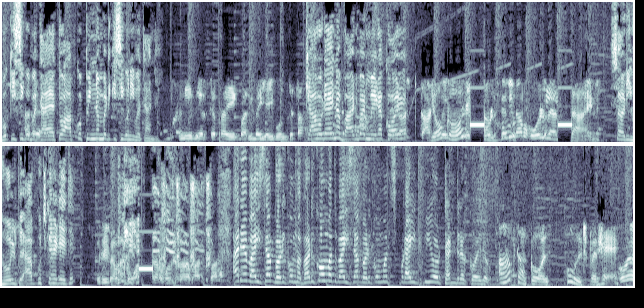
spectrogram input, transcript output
वो किसी को बताया तो आपको पिन नंबर किसी को नहीं बताना। इतनी देर से था एक बार मैं यही बोल देता। क्या हो रहा है ना बार बार मेरा कॉल होल्ड. सॉरी होल्ड पे। आप कुछ कह रहे थे? होल्ड अरे भाई साहब भड़को मत भड़को मत भाई साहब भड़को मत। स्प्राइट पियो ठंड रखो ये लोग। आपका कॉल होल्ड पर है। ओए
